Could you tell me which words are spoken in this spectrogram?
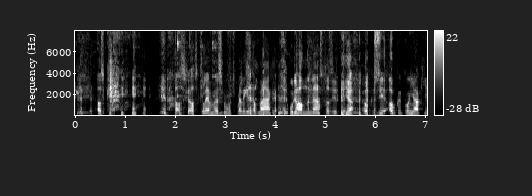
als, als, als klem zijn voorspellingen gaat maken, moet Han ernaast gaan zitten. Ja. Ook, een zie- ook een cognacje.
